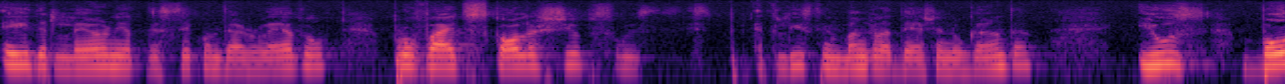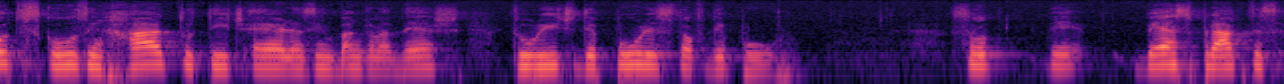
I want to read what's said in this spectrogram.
aided learning at the secondary level, provide scholarships, with, at least in Bangladesh and Uganda, use both schools in hard-to-teach areas in Bangladesh to reach the poorest of the poor. So the best practice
